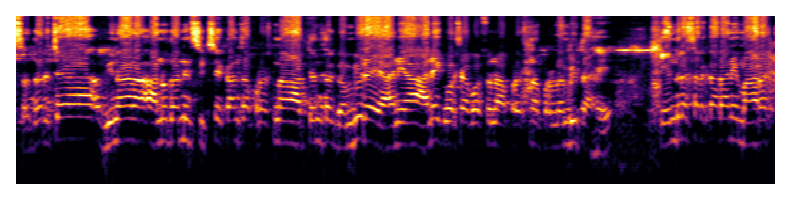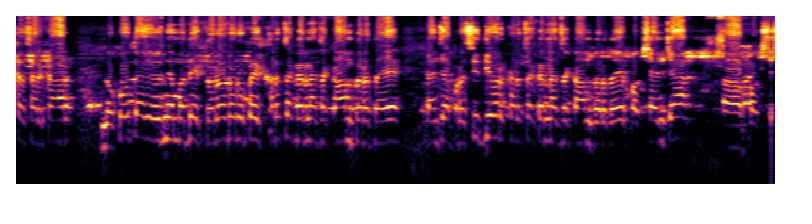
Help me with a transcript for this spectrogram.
सदरच्या विना अनुदानित शिक्षकांचा प्रश्न हा अत्यंत गंभीर आहे आणि हा अनेक वर्षापासून हा प्रश्न प्रलंबित आहे. केंद्र सरकार आणि महाराष्ट्र सरकार नको त्या योजनेमध्ये करोडो रुपये खर्च करण्याचं काम करत आहे. त्यांच्या प्रसिद्धीवर खर्च करण्याचं काम करत आहे. पक्षांच्या पक्ष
